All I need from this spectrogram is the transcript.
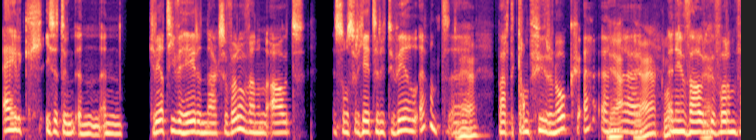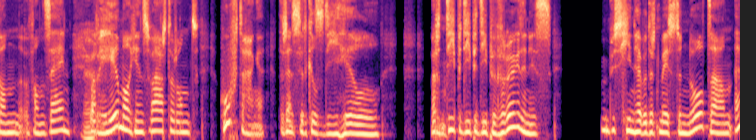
Eigenlijk is het een, een, een creatieve hedendaagse vorm van een oud en soms vergeten ritueel. Hè? Want eh, ja, waar de kampvuren ook hè? Een, ja, eh, ja, ja, klopt. een eenvoudige vorm van, van zijn, waar helemaal geen zwaarte rond hoeft te hangen. Er zijn cirkels die heel, waar een diepe, diepe, diepe vreugde is. Misschien hebben we er het meeste nood aan, hè?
